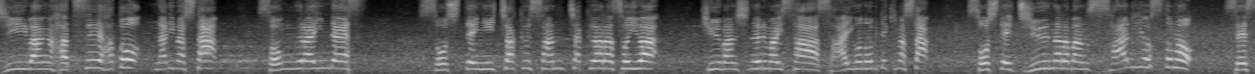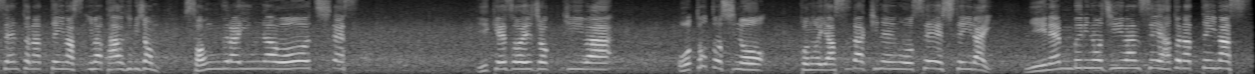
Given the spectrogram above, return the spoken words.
G1 初制覇となりました。ソングラインです。そして2着3着争いは9番シネルマイスター最後伸びてきました。そして17番サリオスとの接戦となっています。今ターフビジョンソングラインが大内です。池添ジョッキーは一昨年のこの安田記念を制して以来2年ぶりの G1 制覇となっています。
